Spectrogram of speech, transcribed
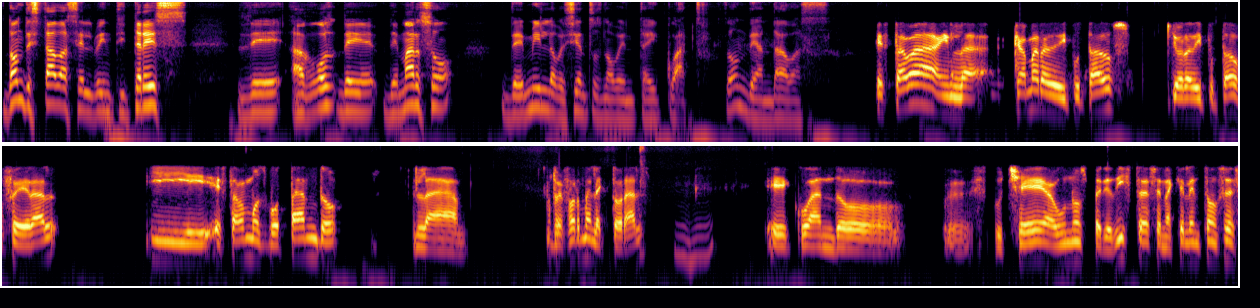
¿dónde estabas el 23 de, agosto, de, de marzo de 1994? ¿Dónde andabas? Estaba en la Cámara de Diputados, yo era diputado federal, y estábamos votando la reforma electoral eh, cuando eh, escuché a unos periodistas, en aquel entonces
